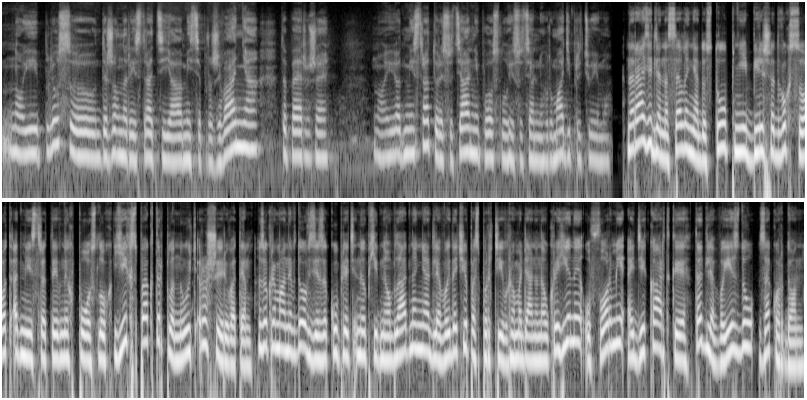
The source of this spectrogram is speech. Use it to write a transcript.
Ну і плюс е, державна реєстрація місця проживання тепер вже. Ну і адміністратори, соціальні послуги, соціальній громаді працюємо. Наразі для населення доступні більше 200 адміністративних послуг. Їх спектр планують розширювати. Зокрема, невдовзі закуплять необхідне обладнання для видачі паспортів громадянина України у формі id картки та для виїзду за кордон.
